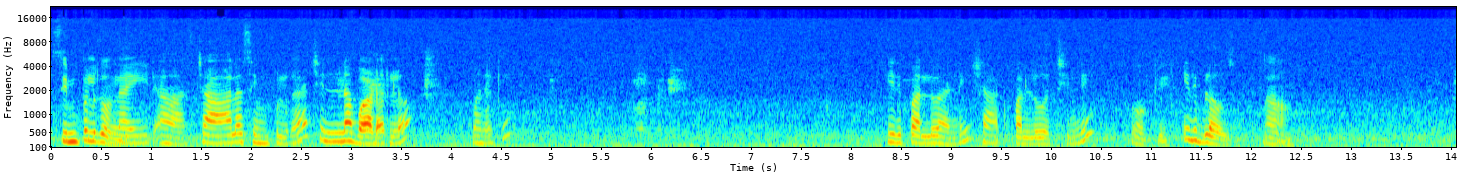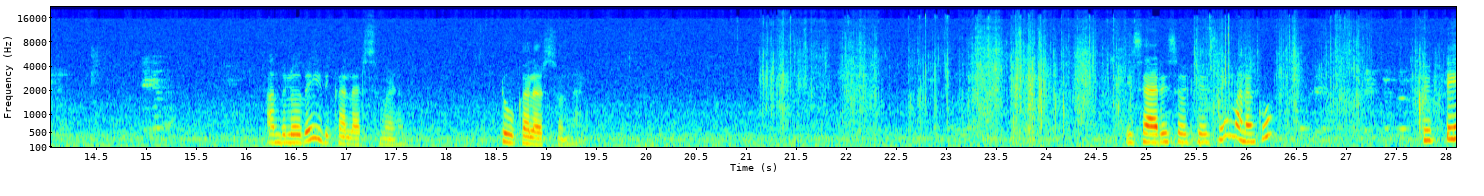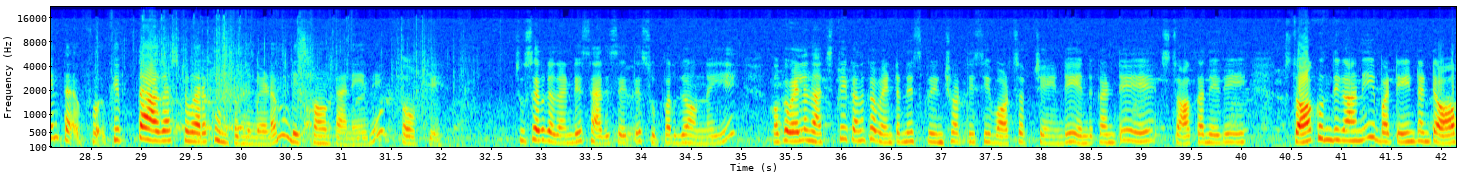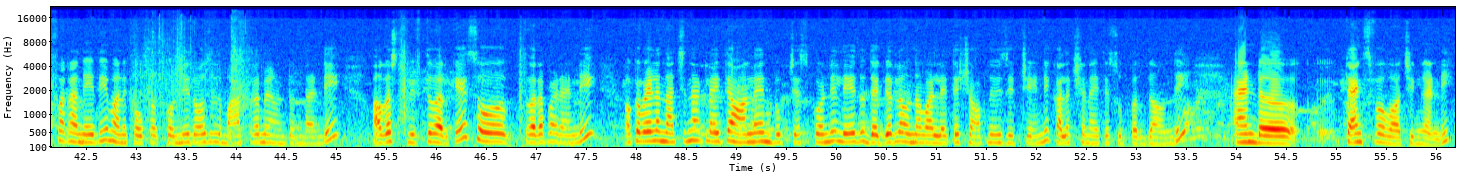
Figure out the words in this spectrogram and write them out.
సింపుల్గా లైట్ చాలా సింపుల్గా చిన్న బార్డర్లో మనకి ఇది పళ్ళు అండి షార్ట్ పళ్ళు వచ్చింది. ఓకే. ఇది బ్లౌజ్. అందులోదే ఇది కలర్స్ మేడం. టూ కలర్స్ ఉన్నాయి. ఈ శారీస్ వచ్చేసి మనకు ఫిఫ్టీన్త్ ఫిఫ్త్ ఆగస్ట్ వరకు ఉంటుంది మేడం డిస్కౌంట్ అనేది. ఓకే. చూసారు కదండి శారీస్ అయితే సూపర్గా ఉన్నాయి. ఒకవేళ నచ్చితే కనుక వెంటనే స్క్రీన్ షాట్ తీసి వాట్సాప్ చేయండి. ఎందుకంటే స్టాక్ అనేది స్టాక్ ఉంది కానీ బట్ ఏంటంటే ఆఫర్ అనేది మనకు ఒక కొన్ని రోజులు మాత్రమే ఉంటుందండి. ఆగస్ట్ ఫిఫ్త్ వరకే. సో త్వరపడండి. ఒకవేళ నచ్చినట్లయితే ఆన్లైన్ బుక్ చేసుకోండి. లేదు దగ్గరలో ఉన్న వాళ్ళైతే షాప్ని విజిట్ చేయండి. కలెక్షన్ అయితే సూపర్గా ఉంది. అండ్ థ్యాంక్స్ ఫర్ వాచింగ్ అండి.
